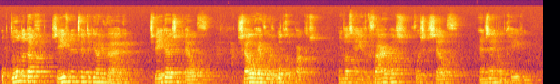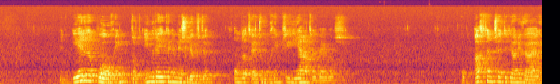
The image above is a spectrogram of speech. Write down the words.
Op donderdag 27 januari 2011 zou hij worden opgepakt omdat hij een gevaar was voor zichzelf en zijn omgeving. Een eerdere poging tot inrekenen mislukte omdat er toen geen psychiater bij was. Op 28 januari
